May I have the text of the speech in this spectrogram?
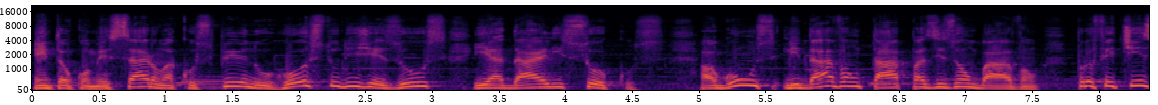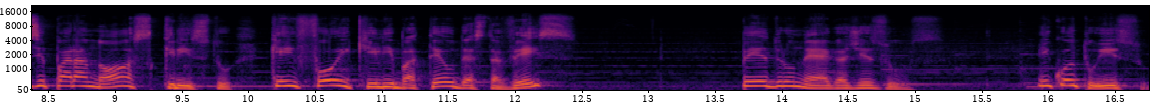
Então começaram a cuspir no rosto de Jesus e a dar-lhe socos. Alguns lhe davam tapas e zombavam: Profetize para nós, Cristo, quem foi que lhe bateu desta vez? Pedro nega Jesus. Enquanto isso,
